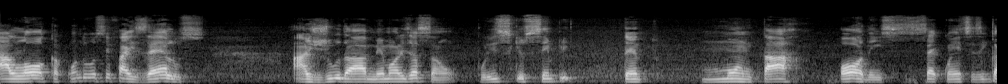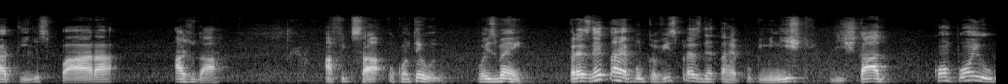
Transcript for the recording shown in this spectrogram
aloca, quando você faz elos, ajuda a memorização. Por isso que eu sempre tento montar ordens, sequências e gatilhos para ajudar a fixar o conteúdo. Pois bem, presidente da República, vice-presidente da República e ministro de Estado compõem o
